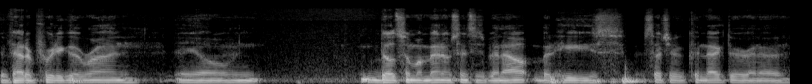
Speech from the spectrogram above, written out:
We've had a pretty good run, you know, and built some momentum since he's been out. But he's such a connector and a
